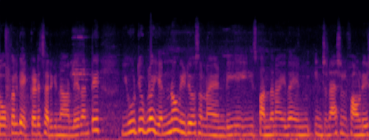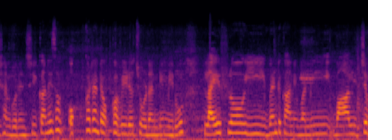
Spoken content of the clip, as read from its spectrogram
లోకల్గా ఎక్కడ జరిగినా లేదంటే యూట్యూబ్లో ఎన్నో వీడియోస్ ఉన్నాయండి. ఈ స్పందన ఇదా ఇంటర్నేషనల్ ఫౌండేషన్ గురించి. కనీసం ఒక్కటంటే ఒక్క వీడియో చూడండి మీరు. లైఫ్లో ఈ ఈవెంట్ కానివ్వండి వాళ్ళు ఇచ్చే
